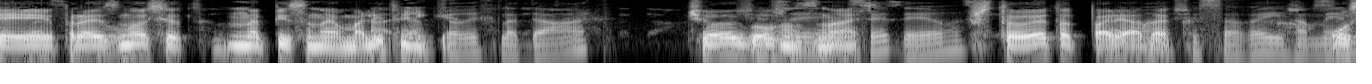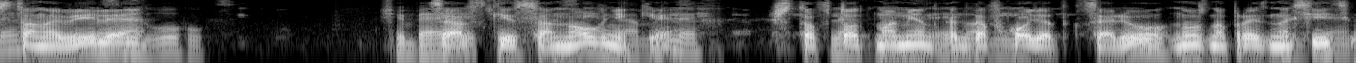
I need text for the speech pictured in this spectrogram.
и произносит написанное в молитвеннике, человек должен знать, что этот порядок установили царские сановники, что в тот момент, когда входят к царю, нужно произносить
